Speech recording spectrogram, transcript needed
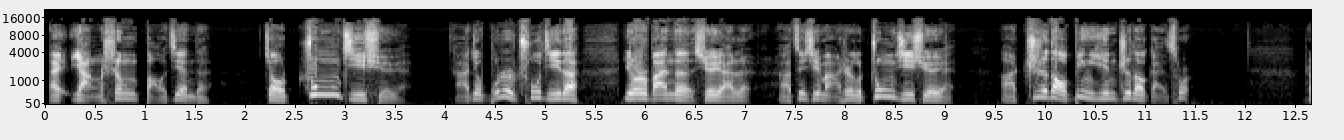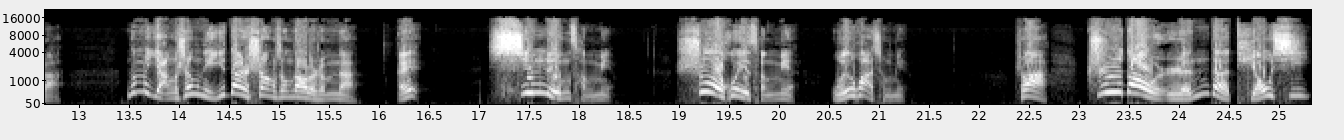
哎，养生保健的叫中级学员。啊，就不是初级的幼儿班的学员了啊，最起码是个中级学员，啊，知道病因，知道改错，是吧？那么养生，你一旦上升到了什么呢？哎，心灵层面、社会层面、文化层面，是吧？知道人的调息，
